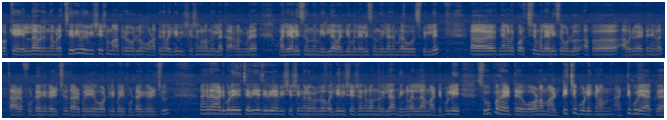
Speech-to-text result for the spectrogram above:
ഓക്കെ എല്ലാവരും നമ്മുടെ ചെറിയൊരു വിശേഷം മാത്രമേ ഉള്ളൂ. ഓണത്തിന് വലിയ വിശേഷങ്ങളൊന്നുമില്ല. കാരണം ഇവിടെ മലയാളീസ് ഒന്നും ഇല്ല. വലിയ മലയാളീസ് ഒന്നും ഇല്ല നമ്മുടെ ഹോസ്പിറ്റലിൽ ഞങ്ങൾ കുറച്ച് മലയാളീസേ ഉള്ളൂ. അപ്പോൾ അവരുമായിട്ട് ഞങ്ങൾ താഴെ ഫുഡൊക്കെ കഴിച്ചു. താഴെ പോയി ഹോട്ടലിൽ പോയി ഫുഡൊക്കെ കഴിച്ചു. അങ്ങനെ അടിപൊളി ചെറിയ ചെറിയ വിശേഷങ്ങളേ ഉള്ളൂ വലിയ വിശേഷങ്ങളൊന്നുമില്ല. നിങ്ങളെല്ലാം അടിപൊളി സൂപ്പറായിട്ട് ഓണം അടിച്ച് പൊളിക്കണം. അടിപൊളിയാക്കുക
